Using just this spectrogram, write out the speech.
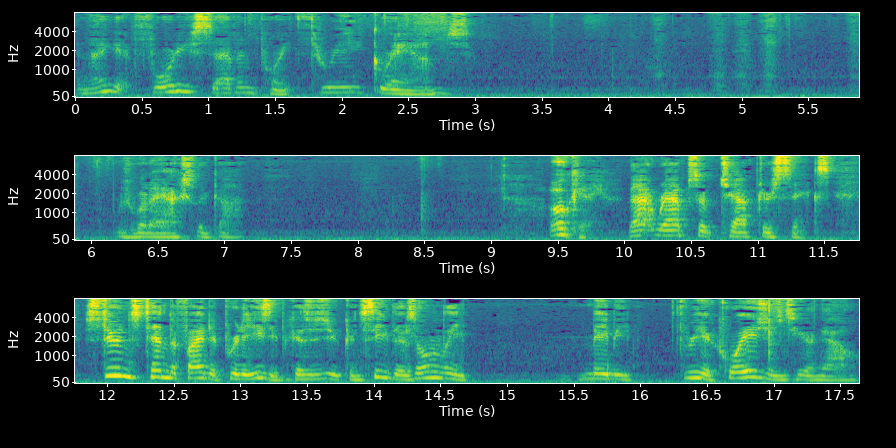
And I get 47.3 grams was what I actually got. Okay, that wraps up chapter 6. Students tend to find it pretty easy because as you can see, there's only maybe three equations here now.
